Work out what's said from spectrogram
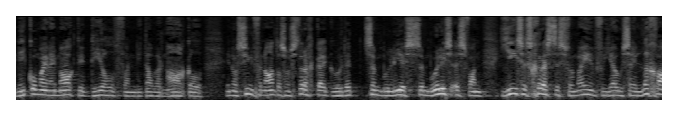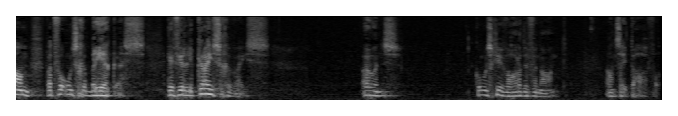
En hier kom hy en hy maak dit deel van die tabernakel. En ons sien vanaand as ons terugkyk hoe dit simbolies simbolies is van Jesus Christus vir my en vir jou, sy liggaam wat vir ons gebreek is. Ek het vir julle die kruis gewys. Ouens, kom ons gee waarde vanaand aan sy tafel.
